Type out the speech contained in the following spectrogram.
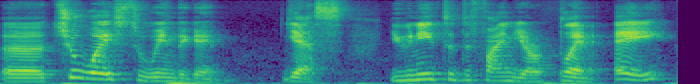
uh, two ways to win the game. Yes, you need to define your plan A,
